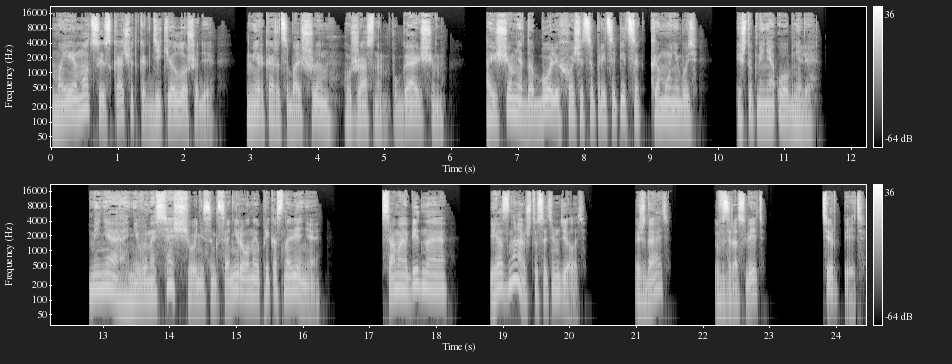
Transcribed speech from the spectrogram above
Мои эмоции скачут, как дикие лошади. Мир кажется большим, ужасным, пугающим. А еще мне до боли хочется прицепиться к кому-нибудь и чтоб меня обняли. Меня, не выносящего несанкционированное прикосновение. Самое обидное, я знаю, что с этим делать. Ждать, взрослеть, терпеть.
